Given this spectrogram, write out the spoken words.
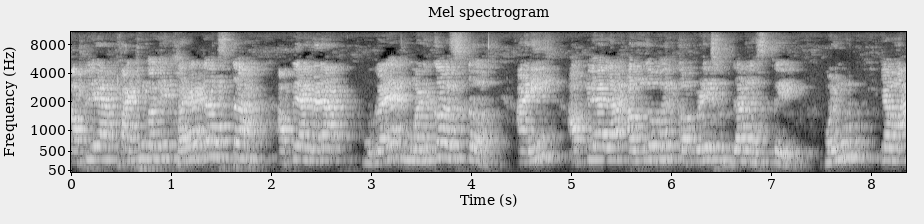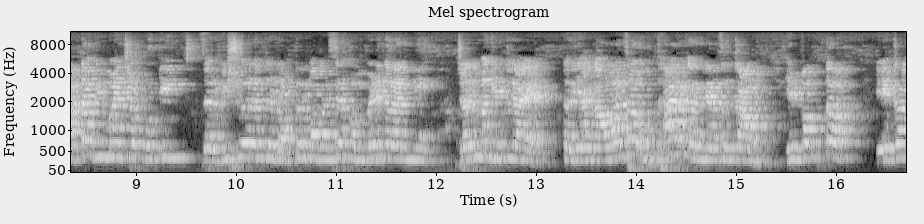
आपल्या पाठीमागे खराटा असतात आपल्या गळ्यात गळ्यात मडकं असतं आणि आपल्याला अंगभर कपडे सुद्धा नसते. म्हणून या माता भीमाच्या पोटी जर विश्वरत्न डॉक्टर बाबासाहेब आंबेडकरांनी जन्म घेतला आहे तर या गावाचा उद्धार करण्याचं काम हे फक्त एका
